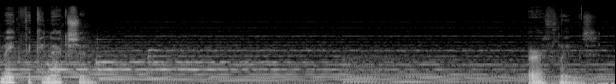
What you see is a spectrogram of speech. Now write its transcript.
Make the connection. Earthlings.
